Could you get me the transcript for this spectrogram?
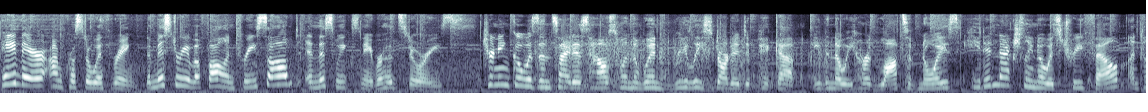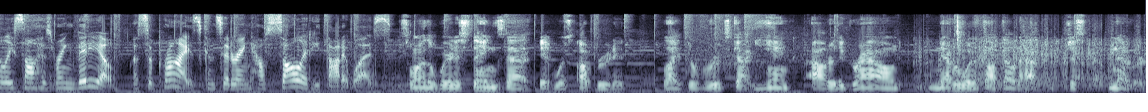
Hey there, I'm Crystal with Ring, the mystery of a fallen tree solved in this week's Neighborhood Stories. Chernenko was inside his house when the wind really started to pick up. Even though he heard lots of noise, he didn't actually know his tree fell until he saw his Ring video. A surprise, considering how solid he thought it was. It's one of the weirdest things that it was uprooted. Like the roots got yanked out of the ground. Never would have thought that would happen. Just never.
